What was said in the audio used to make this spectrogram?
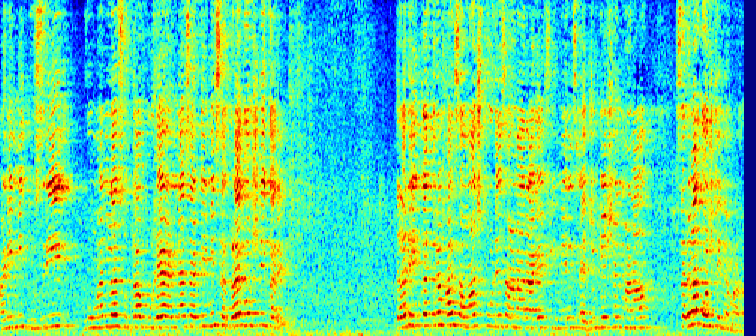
आणि मी दुसरी वुमनला सुद्धा पुढे आणण्यासाठी मी सगळ्या गोष्टी करेन. तर एकत्र हा समाज पुढे जाणार आहे फिमेल्स एज्युकेशन म्हणा सर्व गोष्टीने म्हणा.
